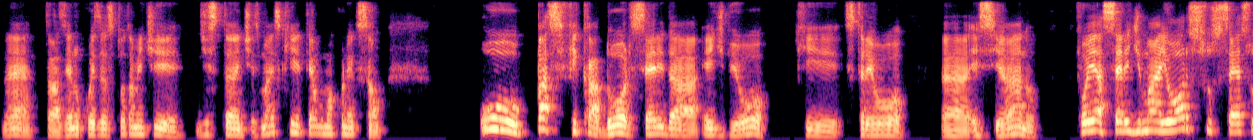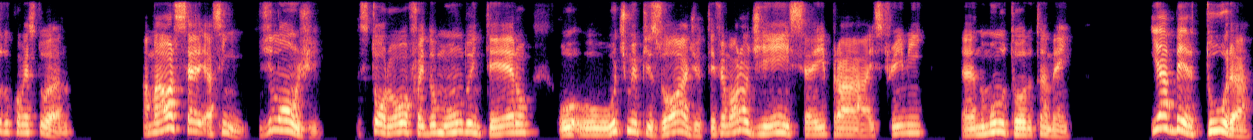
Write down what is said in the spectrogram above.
né, trazendo coisas totalmente distantes, mas que tem alguma conexão. O Pacificador, série da HBO, que estreou uh, esse ano, foi a série de maior sucesso do começo do ano. A maior série, assim, de longe, estourou, foi do mundo inteiro. O, o último episódio teve a maior audiência aí para streaming é, no mundo todo também. E a abertura,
